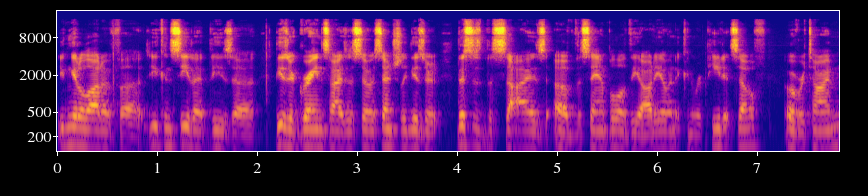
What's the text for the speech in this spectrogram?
you can get a lot of, uh, you can see that these uh, these are grain sizes, so essentially these are this is the size of the sample of the audio and it can repeat itself over time.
